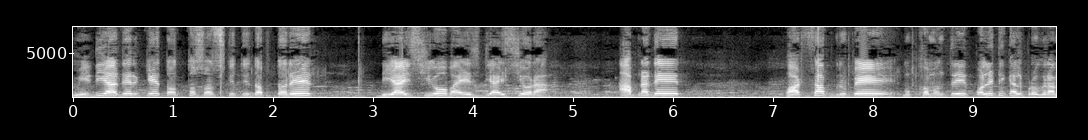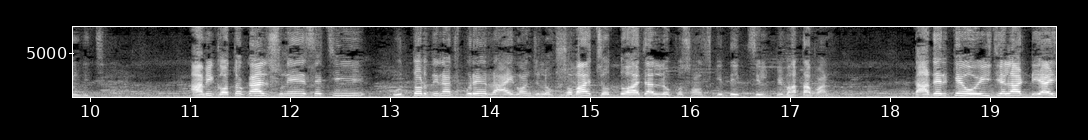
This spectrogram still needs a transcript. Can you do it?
মিডিয়াদেরকে তথ্য সংস্কৃতি দপ্তরের ডিআইসিও বা এসডিআইসিওরা আপনাদের হোয়াটসঅ্যাপ গ্রুপে মুখ্যমন্ত্রীর পলিটিক্যাল প্রোগ্রাম দিচ্ছে। আমি গতকাল শুনে এসেছি উত্তর দিনাজপুরে রায়গঞ্জ লোকসভায় চোদ্দ হাজার লোক সংস্কৃতিক শিল্পী ভাতা পান। তাদেরকে ওই জেলার ডিআই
